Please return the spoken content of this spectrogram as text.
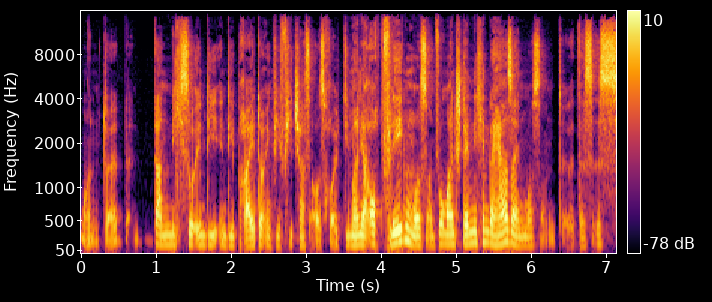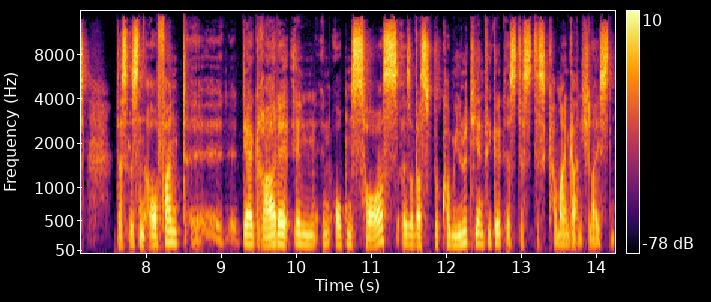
und äh, dann nicht so in die in die Breite irgendwie Features ausrollt, die man ja auch pflegen muss und wo man ständig hinterher sein muss. Und äh, das ist das ist ein Aufwand, äh, der gerade in, in Open Source, also was so Community entwickelt ist, das, das kann man gar nicht leisten.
